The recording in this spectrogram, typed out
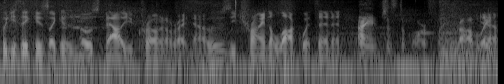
Who do you think is like his most valued chrono right now? Who's he trying to lock within it? I am just a Morphling probably Yeah.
